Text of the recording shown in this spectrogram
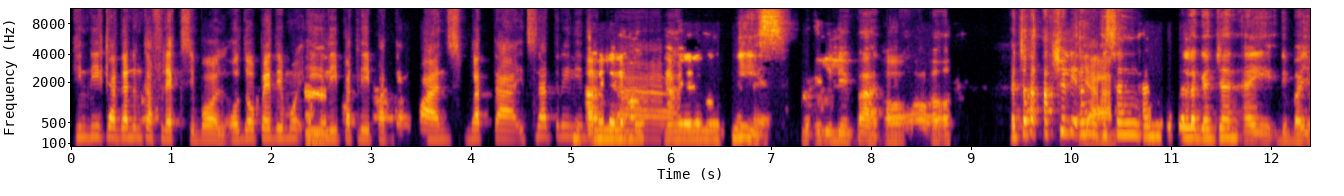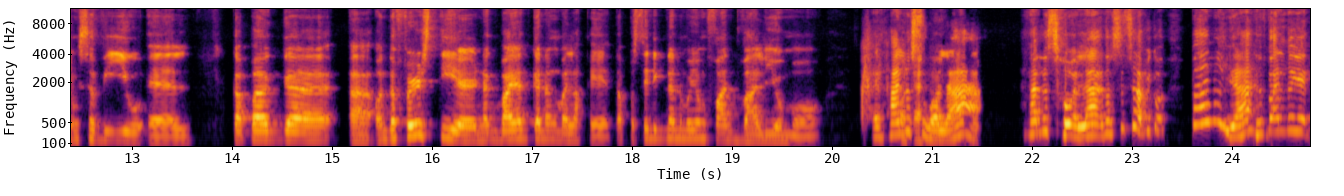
hindi ka ganun ka-flexible. Although pwede mo ilipat-lipat ng funds, but uh, it's not really that... Dami na namang, uh, dami na namang fees pag ililipat. Oo. Oo. At saka actually, ang yeah. isang ano talaga dyan ay, di ba, yung sa VUL, kapag uh, uh, on the first year, nagbayad ka ng malaki, tapos tinignan mo yung fund value mo, ay halos wala. Halos wala. Tapos sabi ko, paano yan? Paano yan?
